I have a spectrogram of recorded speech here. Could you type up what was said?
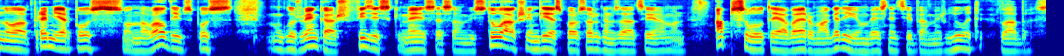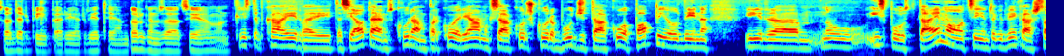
no premjera puses un no valdības puses. Gluži vienkārši fiziski mēs esam vistuvāk šīm diasporas organizācijām un absolūtajā vairumā gadījumu vēstniecībām ir ļoti laba sadarbība arī ar vietējām organizācijām. Un... Kristap, kā ir, vai tas jautājums, kuram par ko ir jāmaksā, kurš kura budžetā ko papildina, ir um, nu, izpūsta tā emocija, un tagad vienkārši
